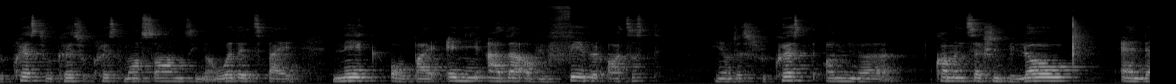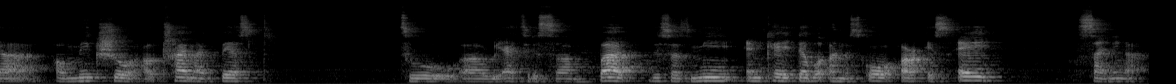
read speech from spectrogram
request, request, request more songs, you know, whether it's by Nick or by any other of your favorite artists you know just request on the comment section below and uh, I'll make sure I'll try my best to uh, react to the song. But this is me MK double underscore RSA signing up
